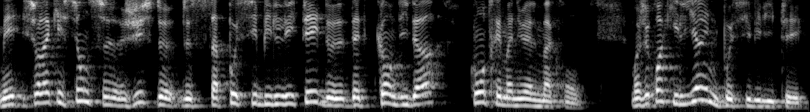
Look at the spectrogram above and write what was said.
Mais sur la question de sa possibilité d'être candidat contre Emmanuel Macron, moi, je crois qu'il y a une possibilité.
